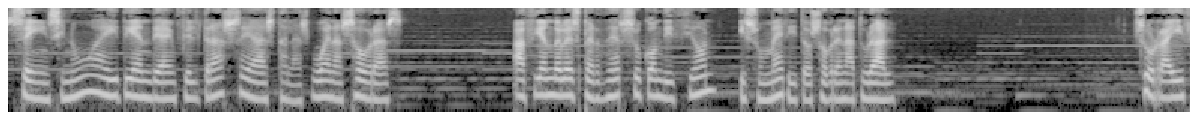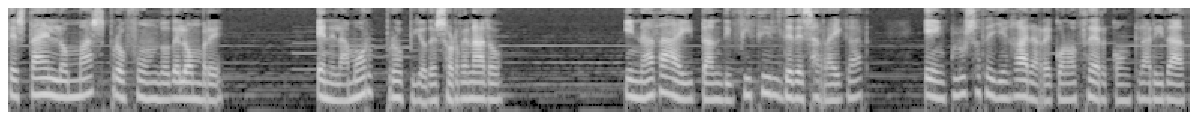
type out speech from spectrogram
se insinúa y tiende a infiltrarse hasta las buenas obras, haciéndoles perder su condición y su mérito sobrenatural. Su raíz está en lo más profundo del hombre, en el amor propio desordenado, y nada hay tan difícil de desarraigar e incluso de llegar a reconocer con claridad.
